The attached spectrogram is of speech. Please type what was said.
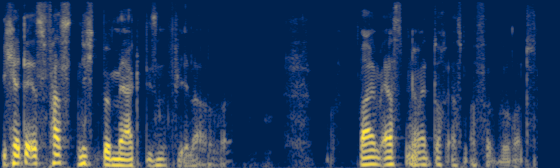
ich hätte es fast nicht bemerkt, diesen Fehler, aber war im ersten Ja. Moment doch erstmal verwirrend.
